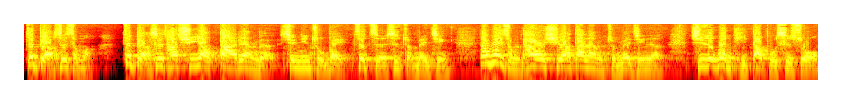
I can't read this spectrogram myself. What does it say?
这表示什么？这表示它需要大量的现金储备，这指的是准备金。那为什么它会需要大量准备金呢？其实问题倒不是说。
